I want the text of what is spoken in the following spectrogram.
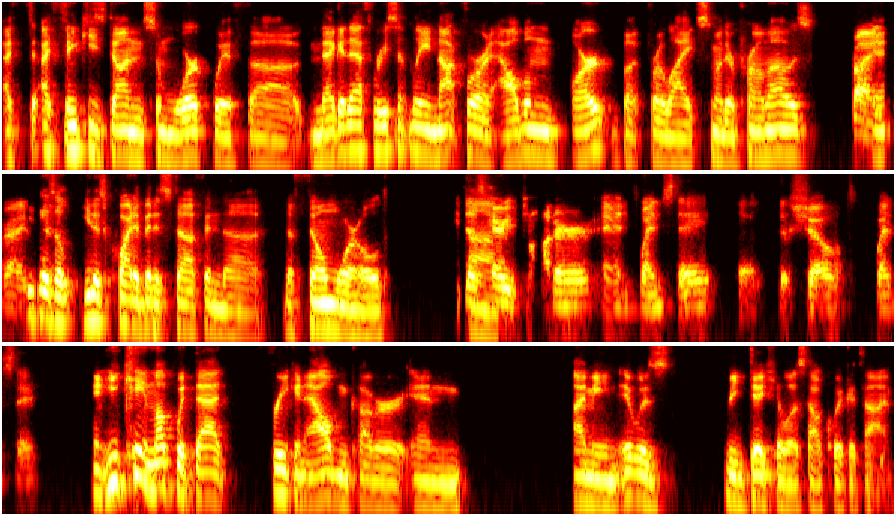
I th- I think he's done some work with uh, Megadeth recently, not for an album art, but for like some of their promos. Right, and right. He does a, he does quite a bit of stuff in the the film world. He does um, Harry Potter and Wednesday, the, the show Wednesday. And he came up with that freaking album cover and I mean, it was ridiculous how quick a time.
